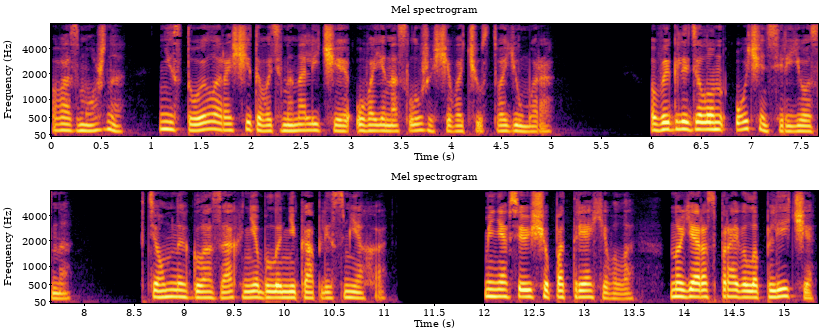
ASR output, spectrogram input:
Возможно, не стоило рассчитывать на наличие у военнослужащего чувства юмора. Выглядел он очень серьезно. В темных глазах не было ни капли смеха. Меня все еще потряхивало, но я расправила плечи,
